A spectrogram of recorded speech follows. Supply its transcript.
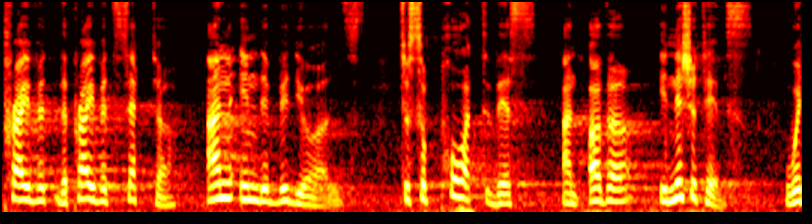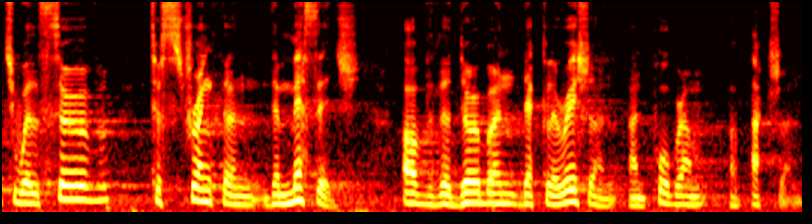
private, the private sector, and individuals to support this and other initiatives which will serve to strengthen the message of the Durban Declaration and Program of Action.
